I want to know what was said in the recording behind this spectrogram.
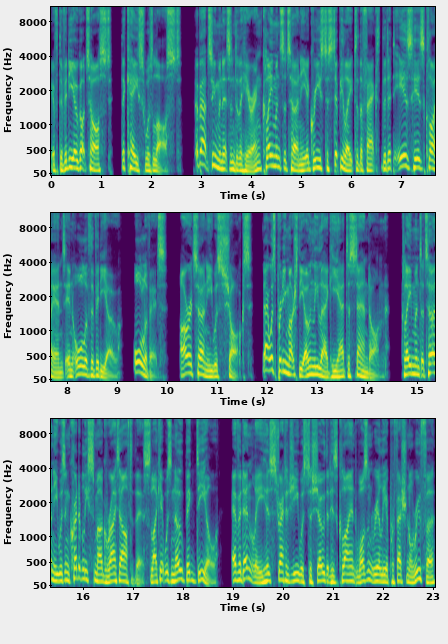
If the video got tossed, the case was lost. About two minutes into the hearing, claimant's attorney agrees to stipulate to the fact that it is his client in all of the video. All of it. Our attorney was shocked. That was pretty much the only leg he had to stand on. Claimant attorney was incredibly smug right after this, like it was no big deal. Evidently, his strategy was to show that his client wasn't really a professional roofer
